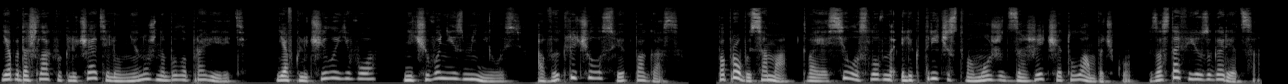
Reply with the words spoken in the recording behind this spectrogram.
Я подошла к выключателю, мне нужно было проверить. Я включила его, ничего не изменилось, а выключила, свет погас. Попробуй сама, твоя сила словно электричество может зажечь эту лампочку, заставь ее загореться.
